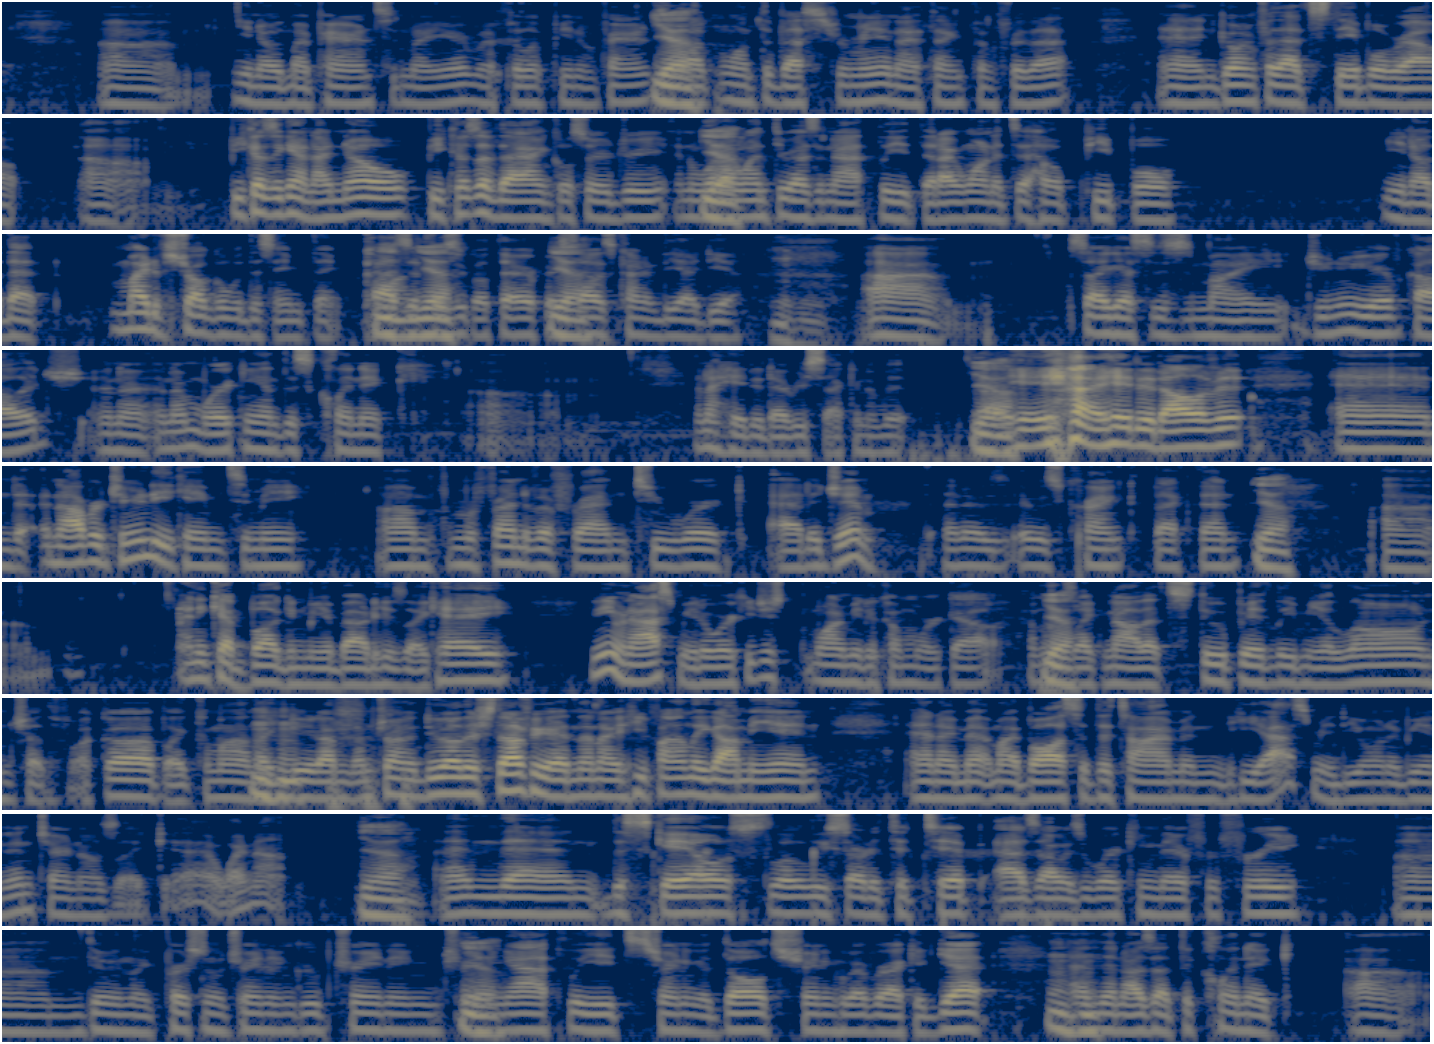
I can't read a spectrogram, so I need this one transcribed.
Um, you know, with my parents in my ear, my Filipino parents Yeah. want, want the best for me, and I thank them for that. And going for that stable route, um, because again, I know because of that ankle surgery and what Yeah. I went through as an athlete, that I wanted to help people, you know, that might have struggled with the same thing. Come as on, a yeah. physical therapist, Yeah. that was kind of the idea. Mhm. Um, so I guess this is my junior year of college, and I, and I'm working at this clinic, um, and I hated every second of it. Yeah. I, hate, I hated all of it, and an opportunity came to me um, from a friend of a friend to work at a gym, and it was it was Crank back then. Yeah. Um, and he kept bugging me about it. He's like, "Hey." He didn't even ask me to work. He just wanted me to come work out. And I was like, "No, that's stupid. Leave me alone. Shut the fuck up. Like, come on, like, Mhm. dude, I'm, I'm trying to do other stuff here." And then I, he finally got me in, and I met my boss at the time, and he asked me, "Do you want to be an intern?" I was like, "Yeah, why not?" Yeah. And then the scale slowly started to tip as I was working there for free, um, doing like personal training, group training, Yeah. training athletes, training adults, training whoever I could get. Mhm. And then I was at the clinic um,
